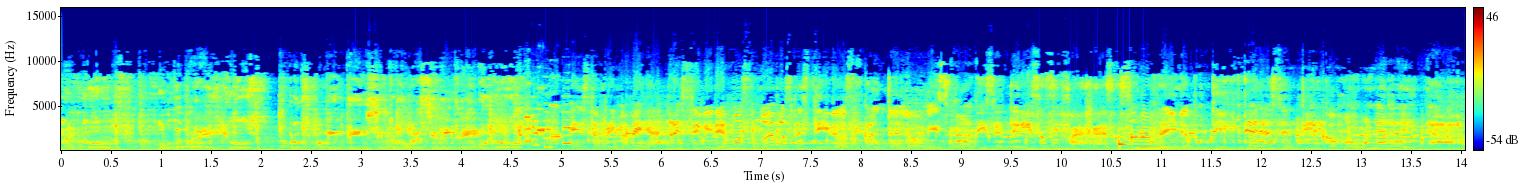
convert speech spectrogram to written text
Mango, moda para ellos. Próximamente en Centro Comercial El Triángulo. Esta primavera recibiremos nuevos vestidos, pantalones, bodys, enterizos y fajas. Solo Reina Boutique te hará sentir como una reina.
